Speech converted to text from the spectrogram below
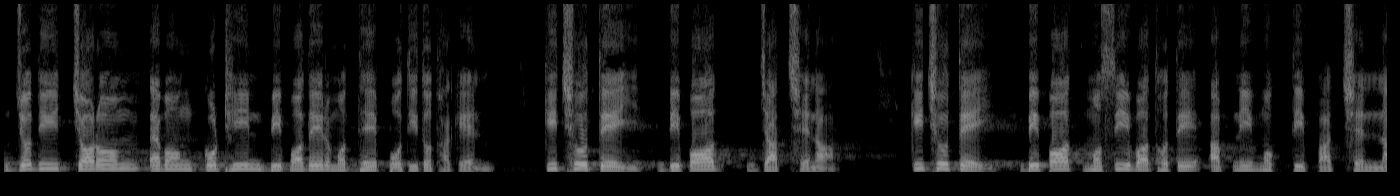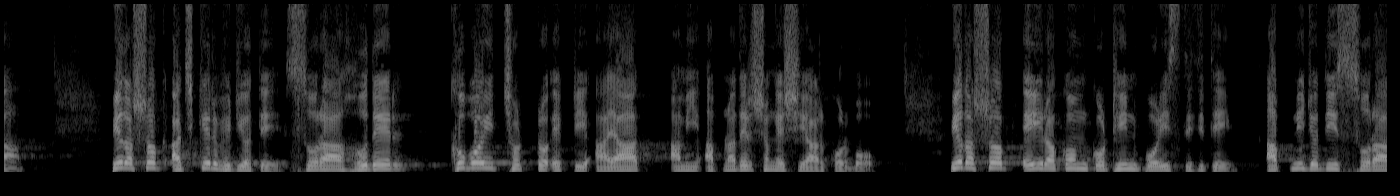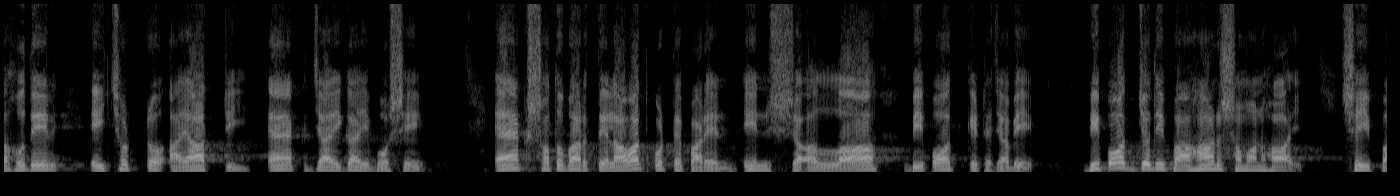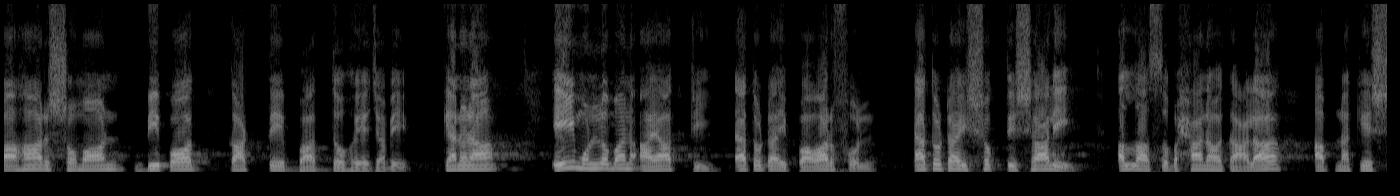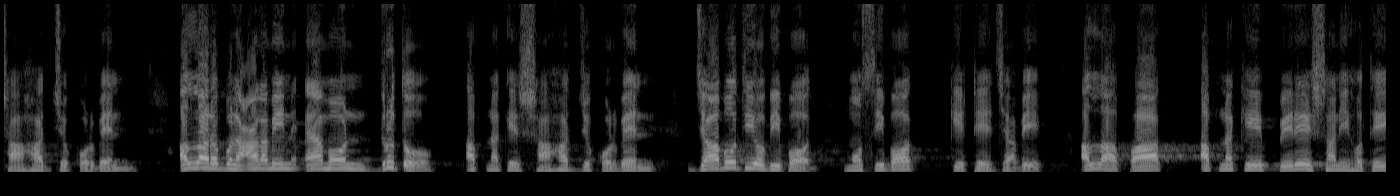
যদি চরম এবং কঠিন বিপদের মধ্যে পতিত থাকেন, কিছুতেই বিপদ যাচ্ছে না। কিছুতেই বিপদ, মুসিবত হতে আপনি মুক্তি পাচ্ছেন না। প্রিয় দর্শক, আজকের ভিডিওতে সোরা হুদের খুবই ছোট্ট একটি আয়াত আমি আপনাদের সঙ্গে শেয়ার করব। প্রিয় দর্শক, এই রকম কঠিন পরিস্থিতিতে আপনি যদি সোরা হুদের এই ছোট্ট আয়াতটি এক জায়গায় বসে এক শতবার তেলাওয়াত করতে পারেন, ইনশাআল্লাহ বিপদ কেটে যাবে। বিপদ যদি পাহাড় সমান হয়, সেই পাহাড় সমান বিপদ কাটতে বাধ্য হয়ে যাবে। কেননা, এই মূল্যবান আয়াতটি এতটাই পাওয়ারফুল এতটাই শক্তিশালী, আল্লাহ সুবহানাহু ওয়া তাআলা আপনাকে সাহায্য করবেন। আল্লাহ রব্বুল আলামিন এমন দ্রুত আপনাকে সাহায্য করবেন। যাবতীয় বিপদ, মুসিবত কেটে যাবে। আল্লাহ পাক আপনাকে পেরেশানি হতে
